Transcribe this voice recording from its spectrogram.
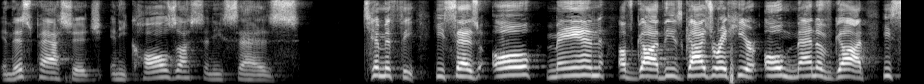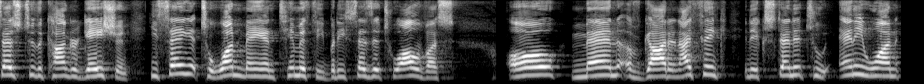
in this passage, and he calls us and he says, Timothy. He says, Oh, man of God. These guys right here, oh, men of God. He says to the congregation, he's saying it to one man, Timothy, but he says it to all of us, Oh, men of God. And I think it to anyone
